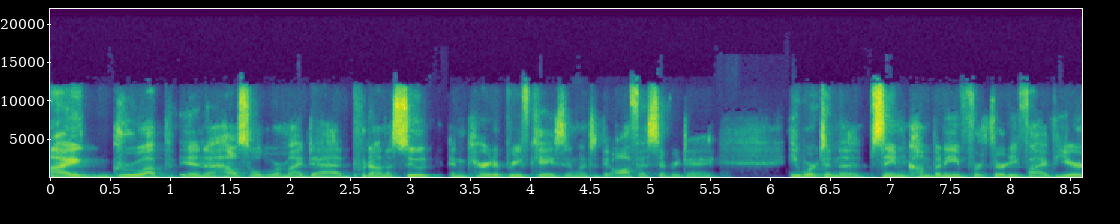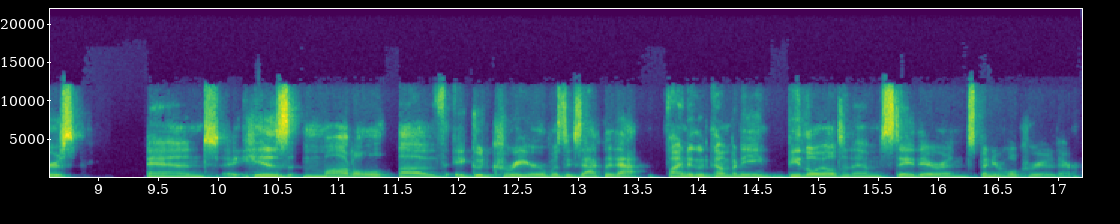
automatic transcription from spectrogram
I grew up in a household where my dad put on a suit and carried a briefcase and went to the office every day. He worked in the same company for 35 years. And his model of a good career was exactly that find a good company, be loyal to them, stay there, and spend your whole career there.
